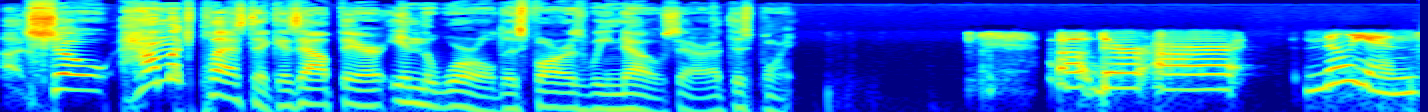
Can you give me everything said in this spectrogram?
Uh, so, how much plastic is out there in the world, as far as we know, Sarah, at this point? Uh, there are millions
